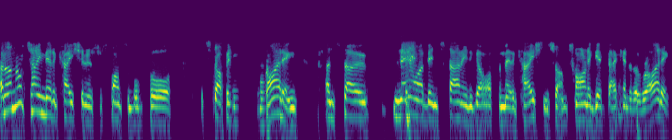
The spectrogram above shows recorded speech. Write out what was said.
and I'm not saying medication is responsible for stopping writing. And so now I've been starting to go off the medication. So I'm trying to get back into the writing.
